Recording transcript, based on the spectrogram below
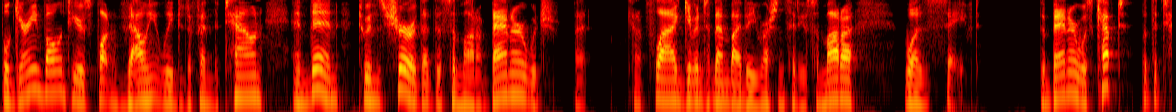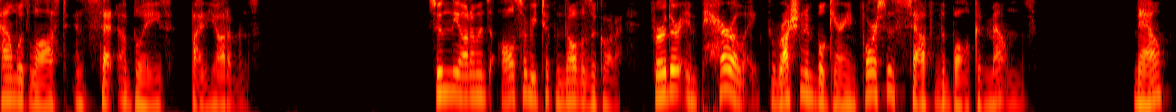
Bulgarian volunteers fought valiantly to defend the town, and then to ensure that the Samara banner, which that kind of flag given to them by the Russian city of Samara, was saved. The banner was kept, but the town was lost and set ablaze by the Ottomans. Soon the Ottomans also retook Nova Zagora, further imperiling the Russian and Bulgarian forces south of the Balkan Mountains. Now,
